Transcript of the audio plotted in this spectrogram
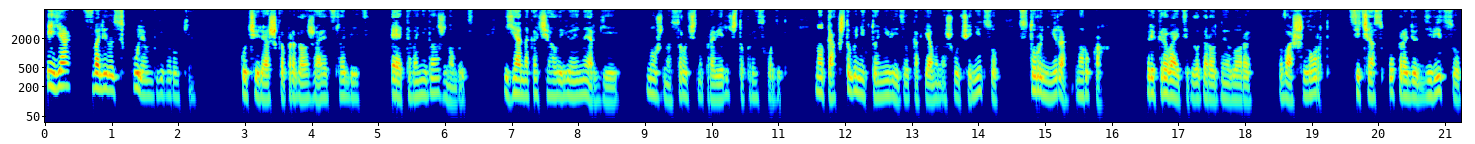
и я свалилась кулем в его руки. Кучеряшка продолжает слабеть. Этого не должно быть. Я накачал ее энергией. Нужно срочно проверить, что происходит. Но так, чтобы никто не видел, как я выношу ученицу с турнира на руках. Прикрывайте, благородные лоры. Ваш лорд сейчас украдет девицу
